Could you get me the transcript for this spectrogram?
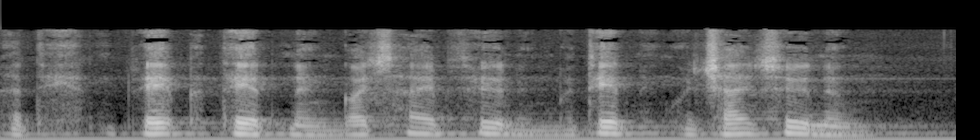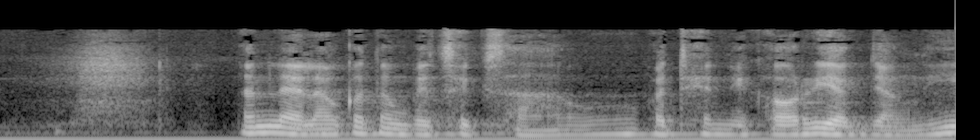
ประเทศประเทศหนึ่งก็ใช้ชื่อหนึ่ง ประเทศหนึ่งก็ใช้ชื่อหนึ่ง นั่นแหละเราก็ต้องไปศึกษาโอ้ประเทศนี้เขาเรียกอย่างนี้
